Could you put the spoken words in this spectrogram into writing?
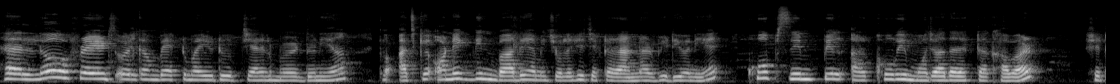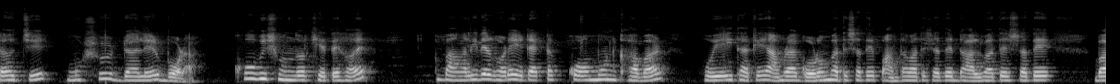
Hello friends welcome back to my YouTube channel Mayur Duniya তো আজকে অনেক দিন বাদে আমি চলে এসেছি একটা রান্নার ভিডিও নিয়ে। খুব সিম্পল আর খুবই মজাদার একটা খাবার। সেটা হচ্ছে মুসুর ডালের বড়া। খুবই সুন্দর খেতে হয়। বাঙালিদের ঘরে এটা একটা কমন খাবার হয়েই থাকে। আমরা গরম ভাতের সাথে, পান্তা ভাতের সাথে, ডাল ভাতের সাথে বা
